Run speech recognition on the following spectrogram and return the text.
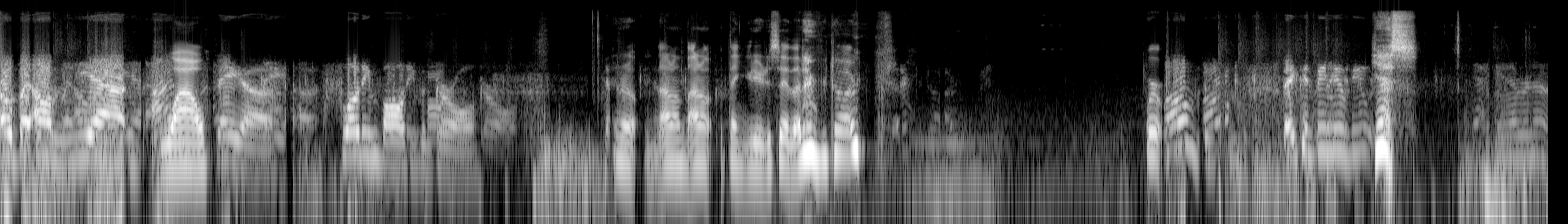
Oh, but um, yeah. I Wow. would Say uh, floating balls is a girl. I don't, I don't, I don't think you need to say that every time. Well, they could be new viewers. yes! You never know.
